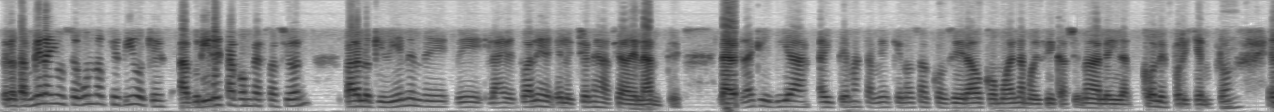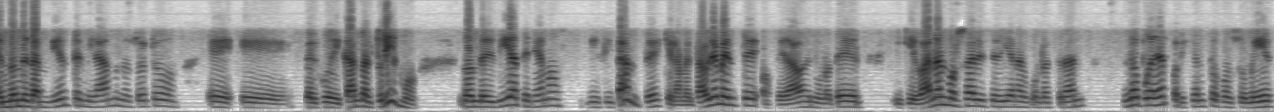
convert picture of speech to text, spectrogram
pero también hay un segundo objetivo que es abrir esta conversación para lo que vienen de, de las eventuales elecciones hacia adelante. La verdad que hoy día hay temas también que no se han considerado como es la modificación a la ley de alcoholes, por ejemplo, en donde también terminamos nosotros eh, eh, perjudicando al turismo, donde hoy día teníamos visitantes que lamentablemente hospedados en un hotel y que van a almorzar ese día en algún restaurante, no pueden, por ejemplo, consumir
